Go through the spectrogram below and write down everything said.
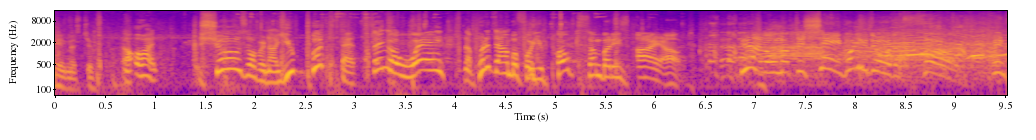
Okay, mister. Now, all right, show's over now. You put that thing away. Now put it down before you poke somebody's eye out. You're not old enough to shave. What are you doing with a sword? And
